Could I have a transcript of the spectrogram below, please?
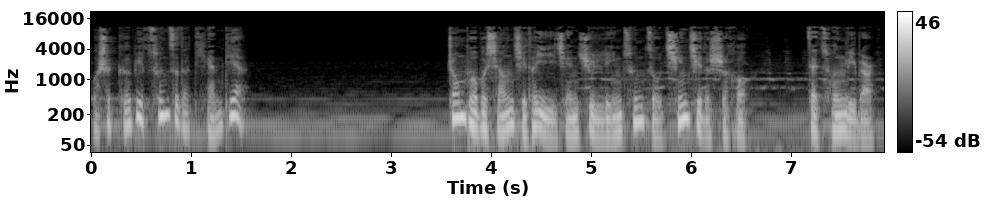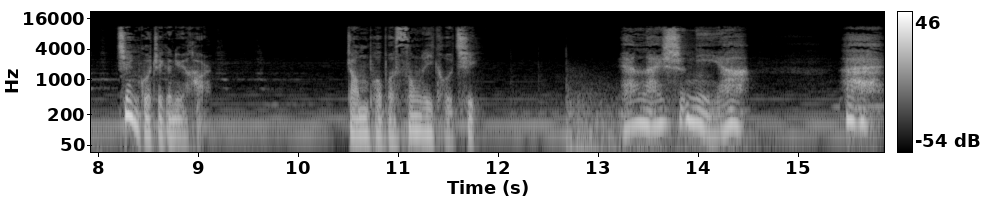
我是隔壁村子的甜甜。张婆婆想起她以前去邻村走亲戚的时候，在村里边见过这个女孩。张婆婆松了一口气。原来是你呀！哎，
